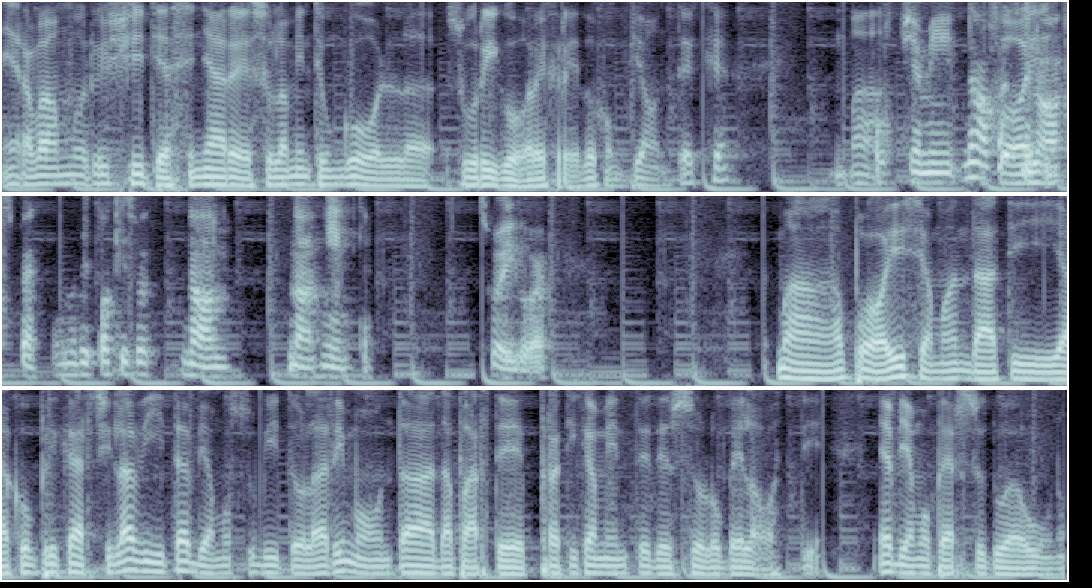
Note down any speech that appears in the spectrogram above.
eravamo riusciti a segnare solamente un gol su rigore, credo, con Piontek. Ma Ovviamente, no, forse poi... no, aspetta, uno dei pochi su... No, no, niente, su rigore ma poi siamo andati a complicarci la vita, abbiamo subito la rimonta da parte praticamente del solo Belotti e abbiamo perso 2-1.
